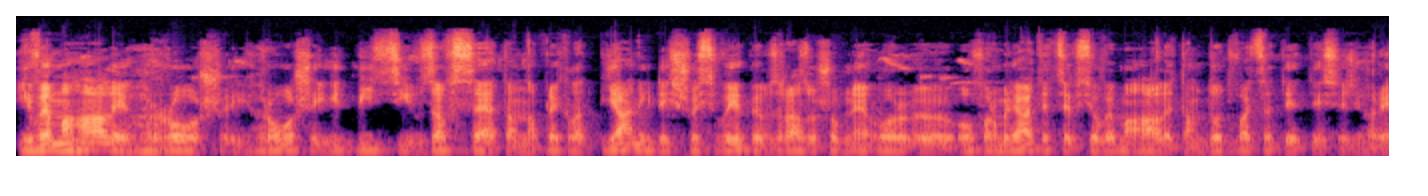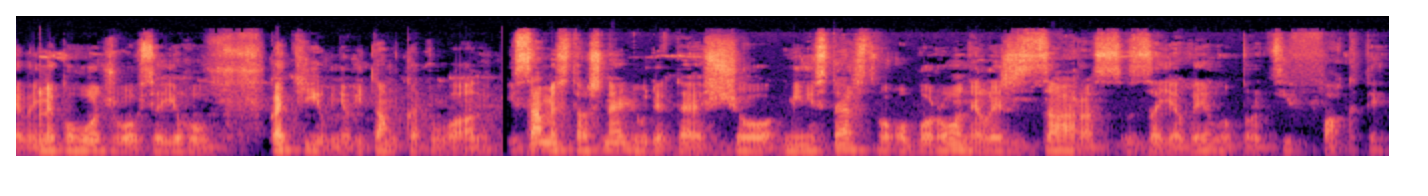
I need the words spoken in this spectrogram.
І вимагали грошей, грошей від бійців за все. Там, наприклад, п'яний десь щось випив, зразу, щоб не е, оформляти це все, вимагали там до 20 тисяч гривень. Не погоджувався його в катівню і там катували. І саме страшне люди те, що Міністерство оборони лише зараз заявило про ці факти.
